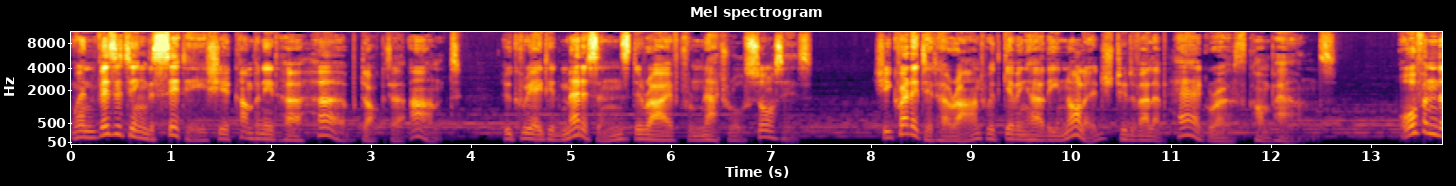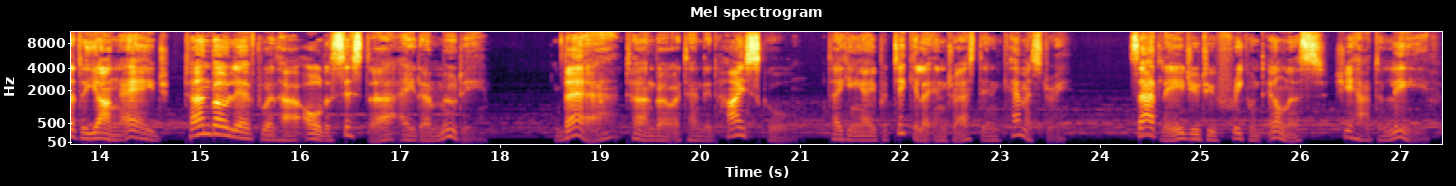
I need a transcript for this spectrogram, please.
When visiting the city, she accompanied her herb doctor aunt, who created medicines derived from natural sources. She credited her aunt with giving her the knowledge to develop hair growth compounds. Orphaned at a young age, Turnbo lived with her older sister, Ada Moody. There, Turnbo attended high school, taking a particular interest in chemistry. Sadly, due to frequent illness, she had to leave.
